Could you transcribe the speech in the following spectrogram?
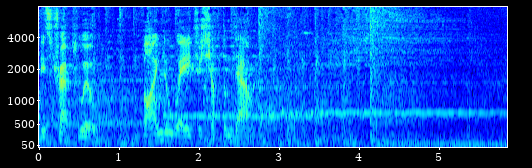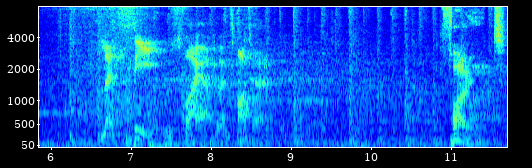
these traps will. Find a way to shut them down. Let's see whose fire burns hotter. Fight!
